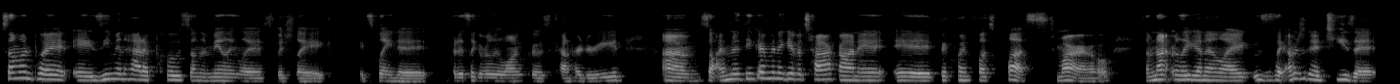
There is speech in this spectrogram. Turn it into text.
someone put a ZmnSCPxj had a post on the mailing list which like explained it but it's like a really long post kind of hard to read Um, so I'm gonna think I'm gonna give a talk on it at Bitcoin Plus Plus tomorrow. So I'm not really gonna like this is like I'm just gonna tease it.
